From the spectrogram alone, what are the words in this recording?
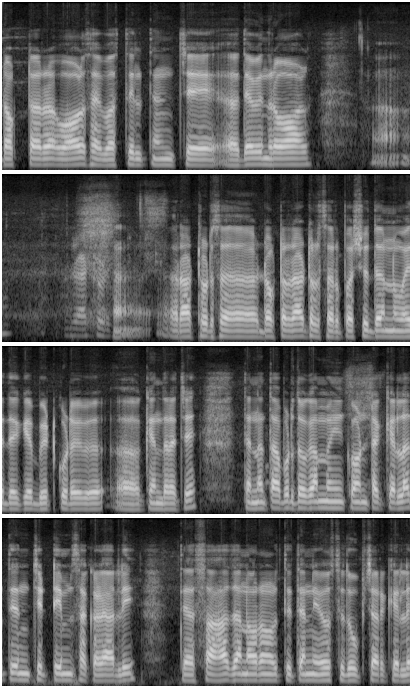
डॉक्टर वावळ साहेब असतील त्यांचे देवेंद्र वावळ अ, Rathod. Sir doctor Rathod sir पशुधन वैद्यकीय बीटकुडे केंद्राचे. त्यांना ताबडतोब आम्ही कॉन्टॅक्ट केला. त्यांची टीम सकाळी आली. त्या सहा जनावरांवरती त्यांनी व्यवस्थित उपचार केले.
